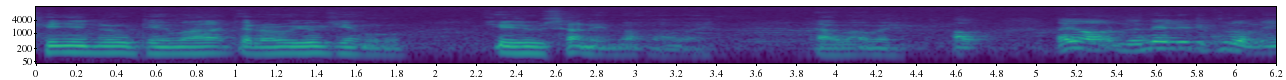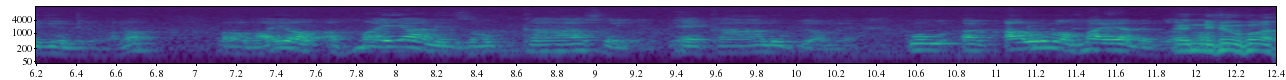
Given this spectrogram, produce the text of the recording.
ခင်းချင်းတို့ထင်မှာကျွန်တော်တို့ရုပ်ရှင်ကိုကျေးဇူးဆက်နေမှာပါပဲဒါပါပဲဟုတ်အဲ့တော့နည်းနည်းလေးတစ်ခုတော့မေးချင်တယ်ပေါ့နော်ဟောဘာကြောင့်အမှတ်ရနေဆုံးကားဆိုရင်ဘယ်ကားလို့ပြောမလဲကိုအားလုံးတော့အမှတ်ရတယ်ဆိုအဲ့ဒီတော့မှာ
